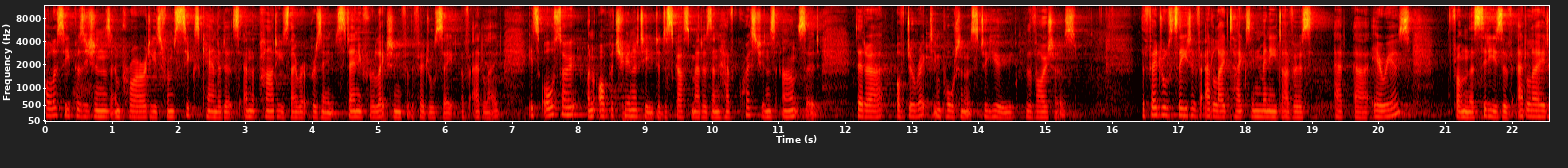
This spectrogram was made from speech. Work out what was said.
policy positions and priorities from six candidates and the parties they represent standing for election for the federal seat of Adelaide. It's also an opportunity to discuss matters and have questions answered that are of direct importance to you, the voters. The federal seat of Adelaide takes in many diverse uh, areas, from the cities of Adelaide,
